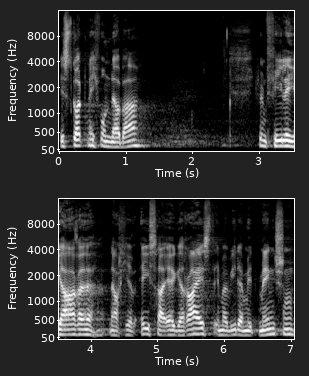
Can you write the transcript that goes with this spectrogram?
Ist Gott nicht wunderbar? Ich bin viele Jahre nach Israel gereist, immer wieder mit Menschen,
